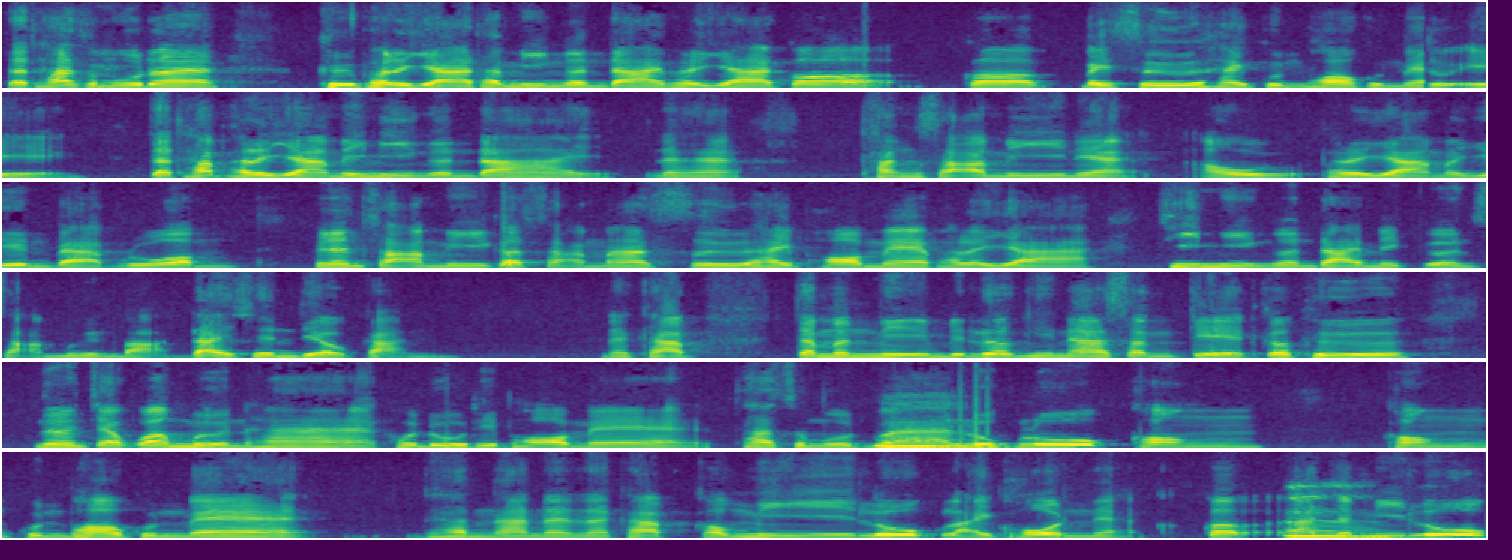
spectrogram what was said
แต่ถ้าสมมุติว่าคือภรรยาถ้ามีเงินได้ภรรยาก็ก็ไปซื้อให้คุณพ่อคุณแม่ตัวเอง แต่ถ้าภรรยาไม่มีเงินได้นะฮะ ทางสามีเนี่ยเอาภรรยามายื่นแบบรวม เพราะฉะนั้นสามีก็สามารถซื้อให้พ่อแม่ภรรยาที่มีเงินได้ไม่เกิน 30,000 บาทได้เช่นเดียวกันนะครับ แต่มันมีเรื่องที่น่าสังเกตก็คือ เนื่องจากว่าหมื่นห้าเขาดูที่พ่อแม่ ถ้าสมมุติว่าอืมลูกๆของของคุณพ่อคุณแม่ท่านนั้นนะนะครับเขามีลูกหลายคนเนี่ยก็อาจจะมีลูก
